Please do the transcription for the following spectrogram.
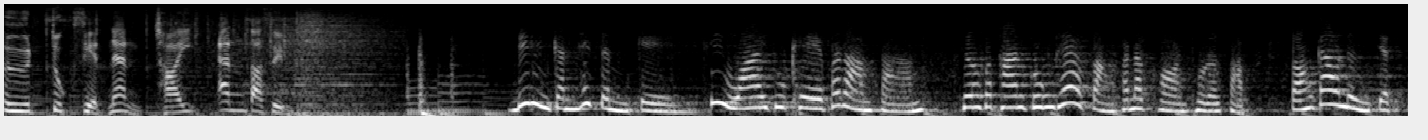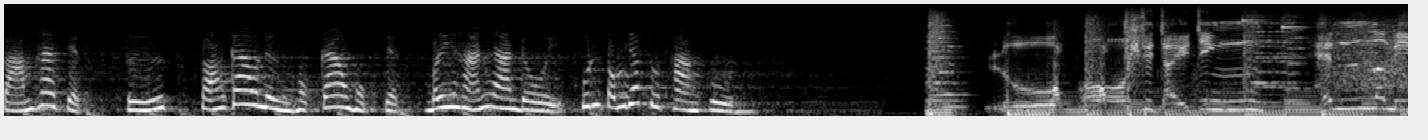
อืดจุกเสียดแน่น ใช้แอนตาซิน ดิ้นกันให้เต็มเกมที่ Y2K พระราม3เชิงสะพานกรุงเทพฝั่งพระนครโทรศัพท์ 2917357 หรือ 2916967 บริหารงานโดย คุณสมยศสุทางกูล ลูกพ่อชื่อใจจริง เห็นแล้วมี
